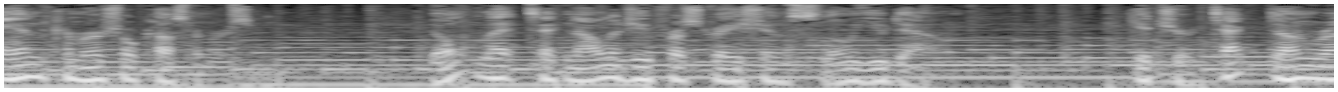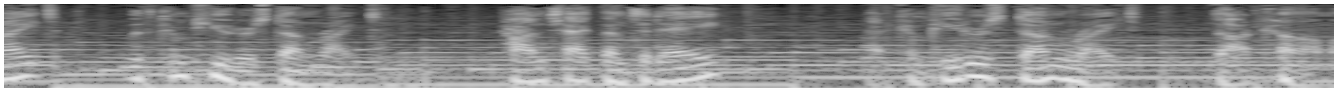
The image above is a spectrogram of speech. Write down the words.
and commercial customers. Don't let technology frustration slow you down. Get your tech done right with Computers Done Right. Contact them today at computersdoneright.com.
